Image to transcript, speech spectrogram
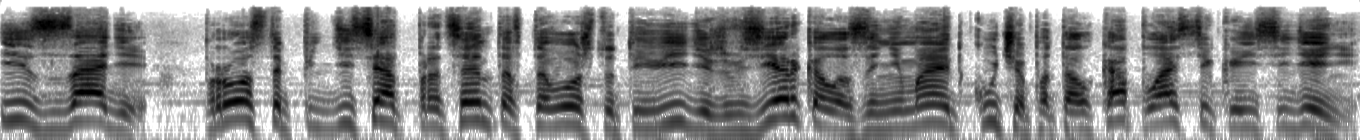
И сзади просто 50% того, что ты видишь в зеркало, занимает куча потолка, пластика и сидений.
